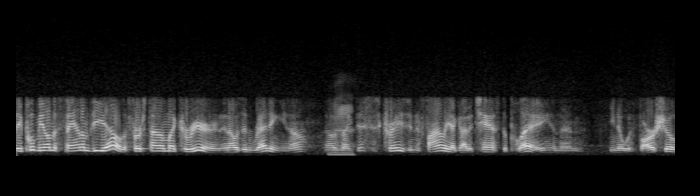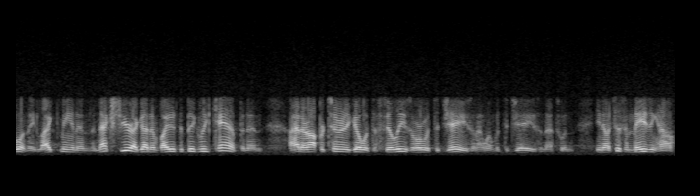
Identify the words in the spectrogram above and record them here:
they put me on the Phantom DL the first time in my career, and I was in Reading. You know, I was Yeah. like, this is crazy. And finally, I got a chance to play, and then you know with Varsho, and they liked me. And then the next year, I got invited to big league camp, and then I had an opportunity to go with the Phillies or with the Jays, and I went with the Jays, and that's when you know it's just amazing how,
